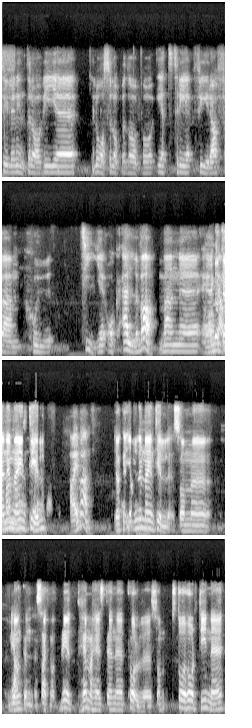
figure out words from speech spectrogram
tydligen inte då. Vi uh, låser loppet då på 1, 3, 4, 5, 7, 10 och 11. Men uh, här Om jag kan, kan nämna en till. Jajamän. Jag, kan, jag vill nämna en till som uh, vi har inte sagt något. Det är hemmahästen 12 eh, som står hårt inne.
